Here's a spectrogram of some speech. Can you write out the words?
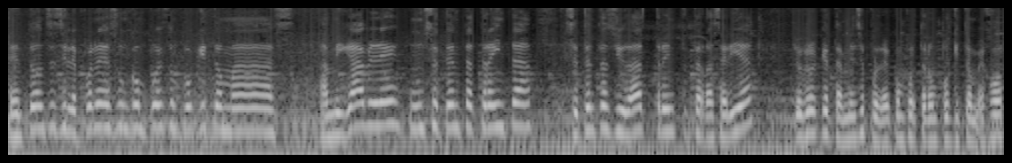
Entonces si le pones un compuesto un poquito más amigable, un 70-30, 70 ciudad, 30 terracería, yo creo que también se podría comportar un poquito mejor.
